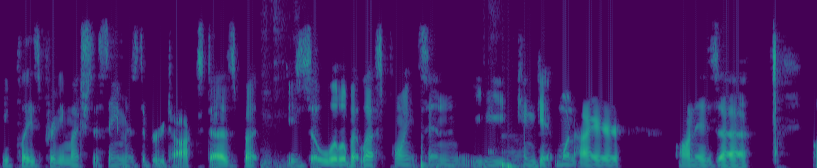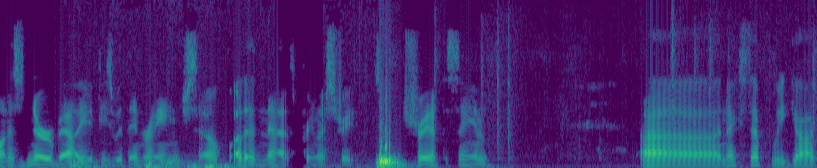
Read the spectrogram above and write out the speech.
He plays pretty much the same as the Brutox does, but he's a little bit less points, and he can get one higher on his uh, on his nerve value if he's within range. So other than that, it's pretty much straight straight up the same. Uh, next up, we got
